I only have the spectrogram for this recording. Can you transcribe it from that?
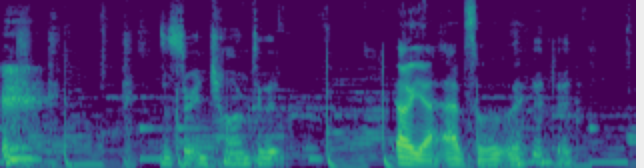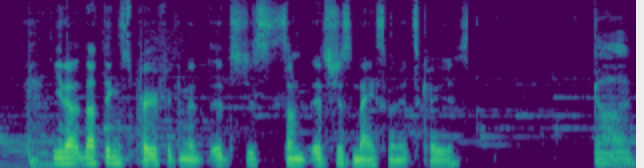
There's a certain charm to it. Oh yeah, absolutely. You know, nothing's perfect, and it, it's just some. It's just nice when it's cursed. God.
